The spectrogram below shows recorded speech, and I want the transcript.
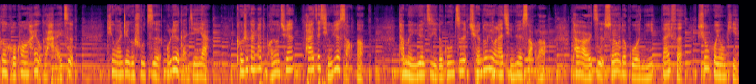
更何况还有个孩子。听完这个数字，我略感惊讶。可是看她的朋友圈，她还在请月嫂呢。她每月自己的工资全都用来请月嫂了。她儿子所有的果泥、奶粉、生活用品，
